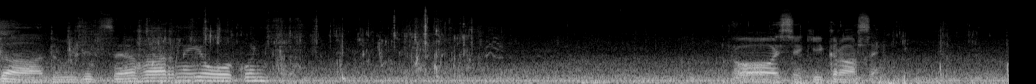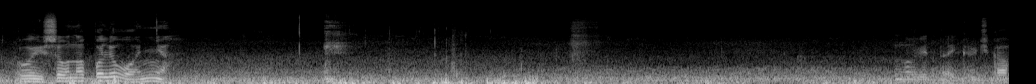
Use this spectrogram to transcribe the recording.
Да, друзі, це гарний окунь. Ось який красень. Вийшов на полювання. Ну віддай крючка.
